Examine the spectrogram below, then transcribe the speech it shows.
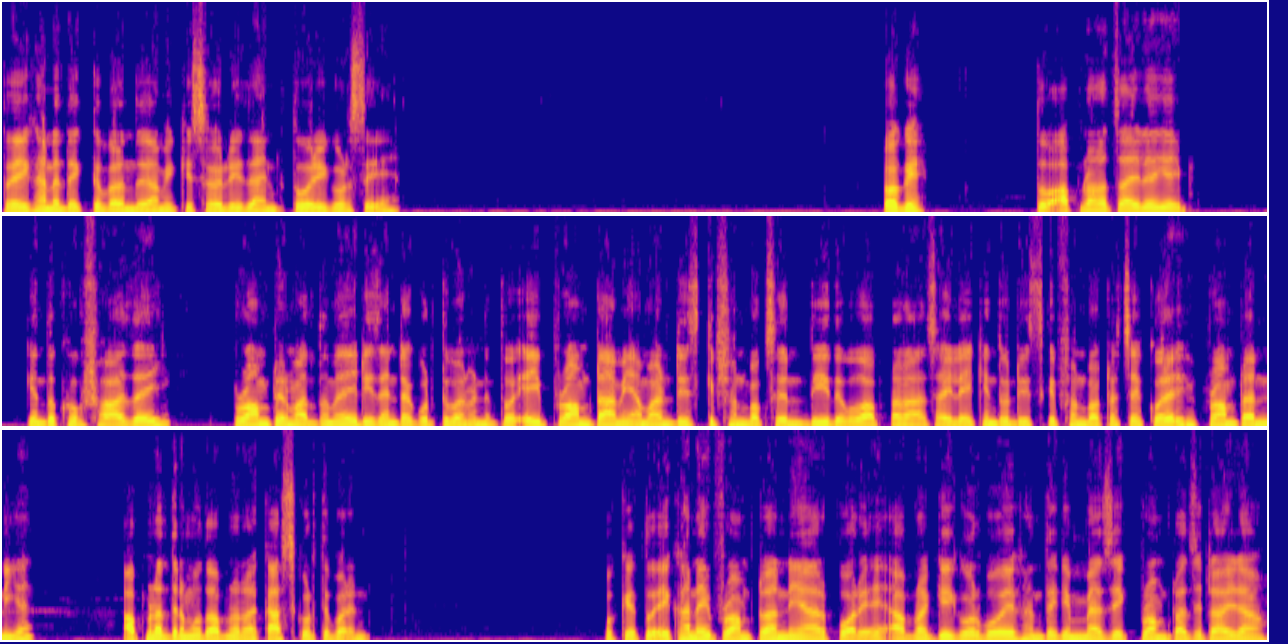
তো এখানে দেখতে পারেন যে আমি কিছু ডিজাইন তৈরি করছি। ওকে তো আপনারা চাইলে কিন্তু খুব সহজেই প্রম্পটের মাধ্যমে ডিজাইনটা করতে পারবেন। তো এই প্রম্পটটা আমি আমার ডিসক্রিপশন বক্সে দিয়ে দেবো। আপনারা চাইলে কিন্তু ডিসক্রিপশন বক্সটা চেক করে প্রম্পটটা নিয়ে আপনাদের মতো আপনারা কাজ করতে পারেন। ওকে তো এখানে এই প্রম্পটটা নেওয়ার পরে আপনার কী করব? এখান থেকে ম্যাজিক প্রম্পটটা যেটা এটা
